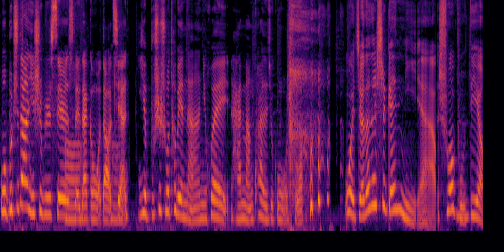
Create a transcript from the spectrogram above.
我不知道你是不是 seriously 在跟我道歉？也不是说特别难，你会还蛮快的就跟我说。我觉得那是跟你说不定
